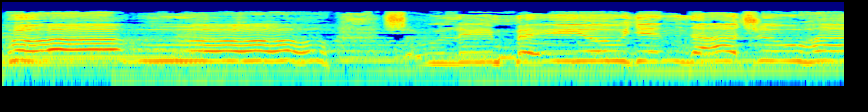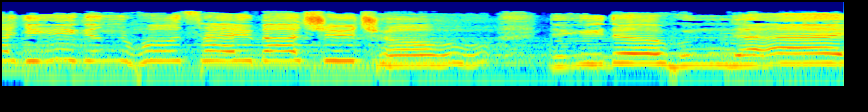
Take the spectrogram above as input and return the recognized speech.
哦手里没有烟，拿着花一根火柴把去抽，你的无奈，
